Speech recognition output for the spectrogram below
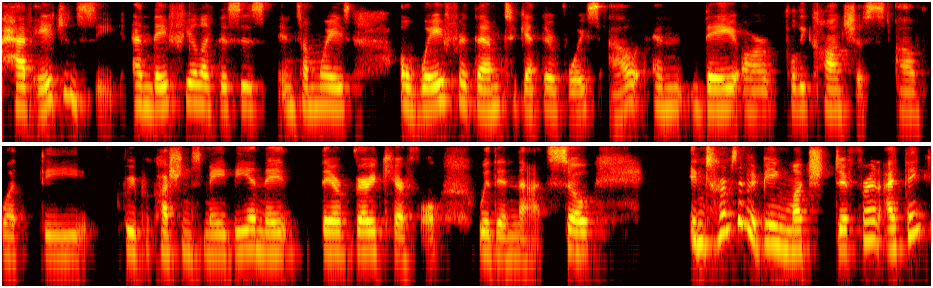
have agency and they feel like this is in some ways a way for them to get their voice out and they are fully conscious of what the repercussions may be and they they're very careful within that so in terms of it being much different i think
